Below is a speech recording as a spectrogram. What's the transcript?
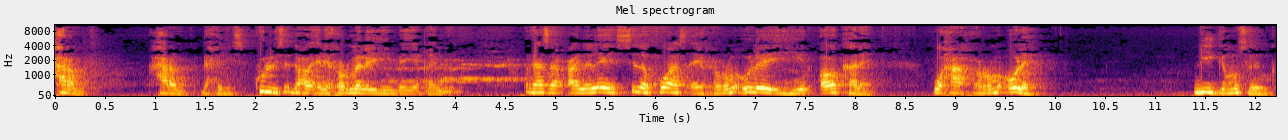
xaramka xaramka dhexdiisa. Kulli saddexda inay xurmo leeyihiin bay yaqaaneen markaasa waxaa la leeyahay sida kuwaas ay xurmo u leeyihiin oo kale waxaa xurmo u leh dhiigga muslimka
